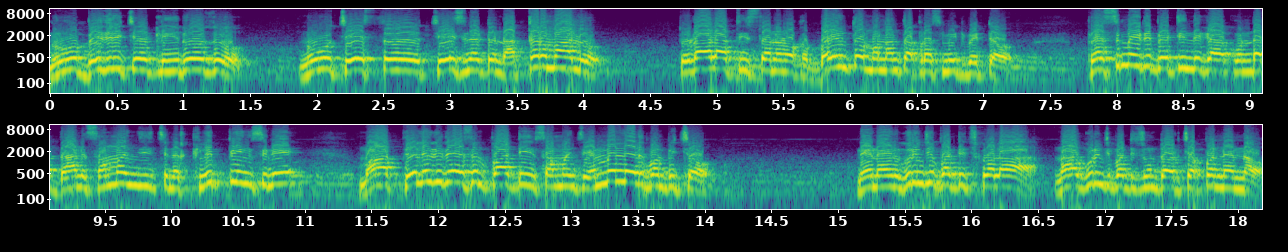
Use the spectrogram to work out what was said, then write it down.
నువ్వు బెదిరించినట్లు ఈరోజు నువ్వు చేస్తూ చేసినటువంటి అక్రమాలు తుడాలా తీస్తానని ఒక భయంతో మొన్నంతా ప్రెస్ మీట్ పెట్టావు. ప్రెస్ మీట్ పెట్టింది కాకుండా దానికి సంబంధించిన క్లిప్పింగ్స్ని మా తెలుగుదేశం పార్టీకి సంబంధించి ఎమ్మెల్యేలకు పంపించావు. నేను ఆయన గురించి పట్టించుకోవాలా? నా గురించి పట్టించుకుంటాడు చెప్పండి అన్నావు.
